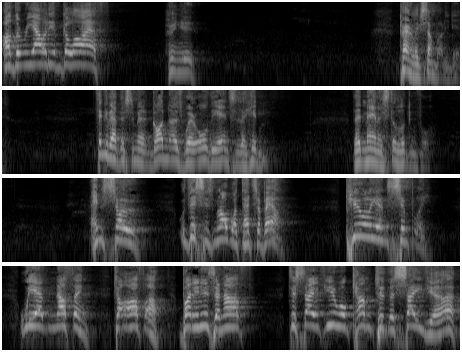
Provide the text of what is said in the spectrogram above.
of the reality of Goliath. Who knew? Apparently, somebody did. Think about this a minute. God knows where all the answers are hidden that man is still looking for. And so, this is not what that's about purely and simply. We have nothing to offer, but it is enough to say if you will come to the Savior,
